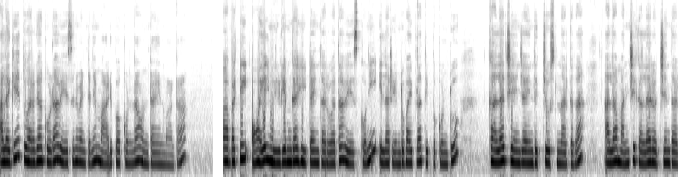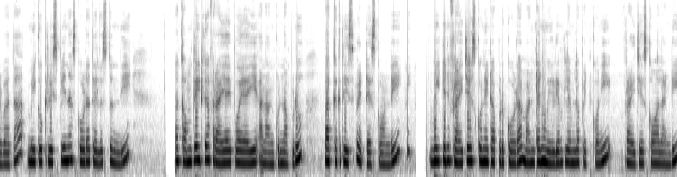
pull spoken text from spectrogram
అలాగే త్వరగా కూడా వేసిన వెంటనే మాడిపోకుండా ఉంటాయన్నమాట. కాబట్టి ఆయిల్ మీడియంగా హీట్ అయిన తర్వాత వేసుకొని ఇలా రెండు వైపులా తిప్పుకుంటూ కలర్ చేంజ్ అయింది చూస్తున్నారు కదా. అలా మంచి కలర్ వచ్చిన తర్వాత మీకు క్రిస్పీనెస్ కూడా తెలుస్తుంది. కంప్లీట్గా ఫ్రై అయిపోయాయి అని అనుకున్నప్పుడు పక్కకు తీసి పెట్టేసుకోండి. వీటిని ఫ్రై చేసుకునేటప్పుడు కూడా మంటని మీడియం ఫ్లేమ్లో పెట్టుకొని ఫ్రై చేసుకోవాలండి.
